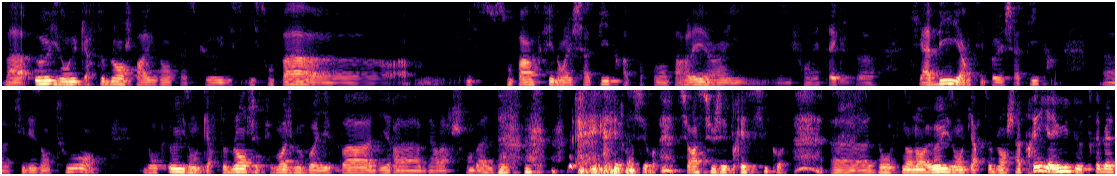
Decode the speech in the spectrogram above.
bah, eux, ils ont eu carte blanche, par exemple, parce qu'ils ils sont pas, ils sont pas inscrits dans les chapitres à proprement parler. Hein, ils, ils, font les textes qui habillent un petit peu les chapitres, qui les entourent. Donc eux, ils ont une carte blanche, et puis moi, je me voyais pas dire à Bernard Chambaz d'écrire sur, sur un sujet précis, quoi. Euh, donc non, non, eux, ils ont une carte blanche. Après, il y a eu de très belles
